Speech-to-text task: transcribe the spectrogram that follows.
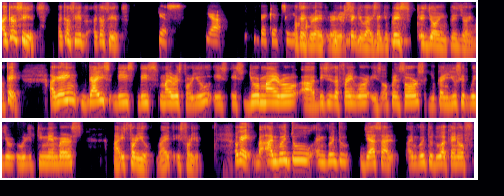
I can see it. I can see it. I can see it. Yes. Yeah, they can see Okay, great, great. Thank you, guys. Thank you. Please, please join. Please join. Okay. Again, guys, this this Miro is for you. Is is your Miro? Uh, this is the framework. It's open source. You can use it with your with your team members. Uh, it's for you, right? It's for you. Okay, but I'm going to I'm going to just uh, I'm going to do a kind of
